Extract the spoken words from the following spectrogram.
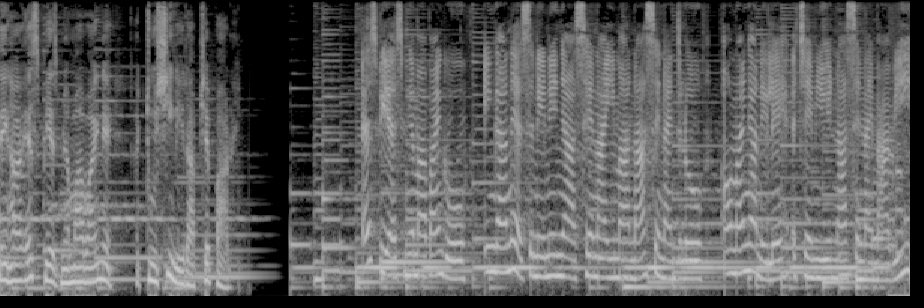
သင်ဟာ SPS မြန်မာပိုင်းနဲ့အတူရှိနေတာဖြစ်ပါတယ် SBS မြန်မာပိုင်းကို အင်ကာနဲ့စနေနေ့ည10:00နာရီမှနားဆင်နိုင်တယ်လို့အွန်လိုင်းကနေလည်းအချိန်မီနားဆင်နိုင်ပါပြီ။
